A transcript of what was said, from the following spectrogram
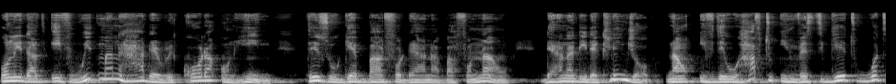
Only that if Whitman had a recorder on him, things would get bad for Diana, but for now, Diana did a clean job. Now, if they will have to investigate what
